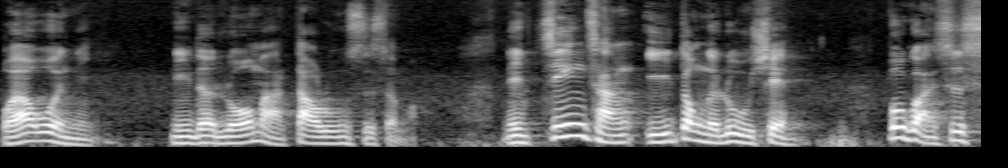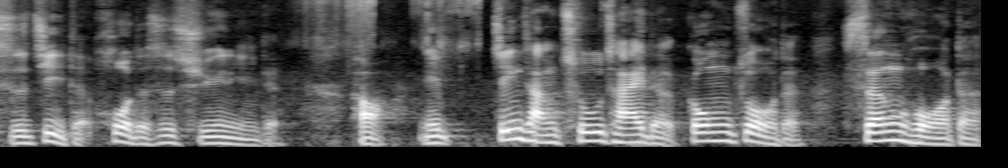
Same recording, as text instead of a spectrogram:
我要问你，你的罗马道路是什么？你经常移动的路线，不管是实际的或者是虚拟的，好，你经常出差的、工作的、生活的，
